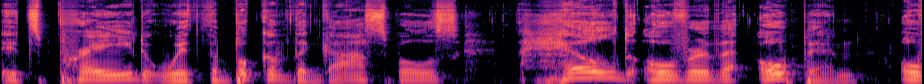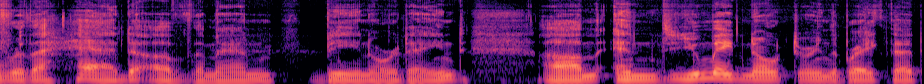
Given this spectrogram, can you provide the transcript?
It's prayed with the Book of the Gospels held over the open over the head of the man being ordained. Um, and you made note during the break that,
